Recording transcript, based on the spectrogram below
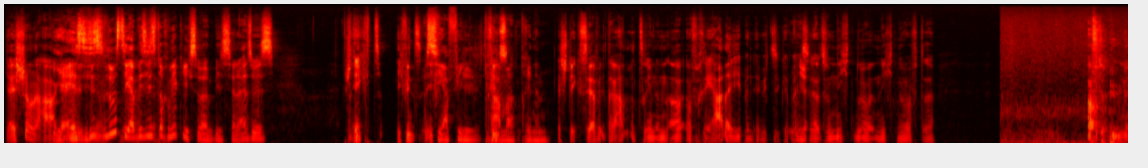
Ja, ist schon arg. ja, es ist ja. lustig, Ja, aber es ist doch wirklich so ein bisschen. Also es steckt Ich es sehr viel Drama drinnen. es steckt sehr viel Drama drinnen, äh, auf realer Ebene, witzigerweise. Ja. Also nicht nur, nicht nur auf der auf der Bühne.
